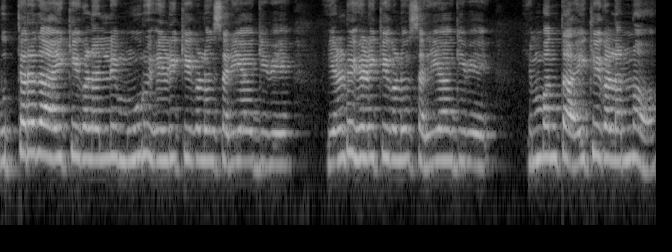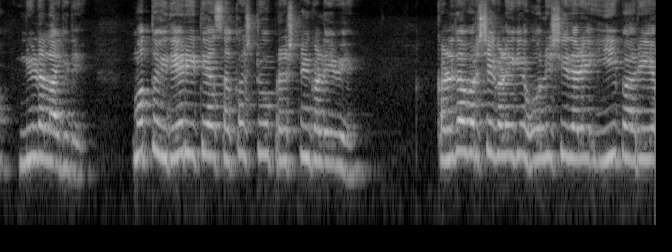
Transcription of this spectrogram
ಉತ್ತರದ ಆಯ್ಕೆಗಳಲ್ಲಿ ಮೂರು ಹೇಳಿಕೆಗಳು ಸರಿಯಾಗಿವೆ, ಎರಡು ಹೇಳಿಕೆಗಳು ಸರಿಯಾಗಿವೆ ಎಂಬಂಥ ಆಯ್ಕೆಗಳನ್ನು ನೀಡಲಾಗಿದೆ ಮತ್ತು ಇದೇ ರೀತಿಯ ಸಾಕಷ್ಟು ಪ್ರಶ್ನೆಗಳಿವೆ. ಕಳೆದ ವರ್ಷಗಳಿಗೆ ಹೋಲಿಸಿದರೆ ಈ ಬಾರಿಯ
